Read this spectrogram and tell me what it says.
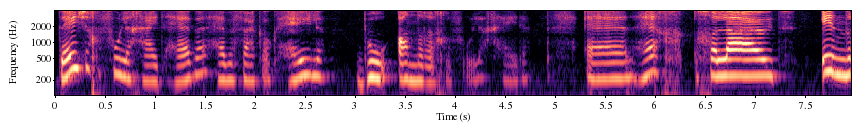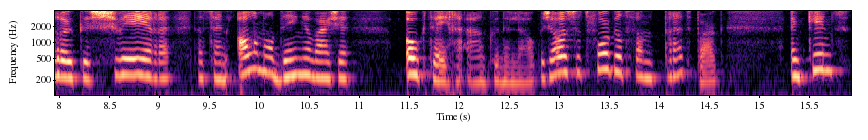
deze gevoeligheid hebben, hebben vaak ook een heleboel andere gevoeligheden. En he, geluid, indrukken, sferen, dat zijn allemaal dingen waar ze ook tegenaan kunnen lopen. Zoals het voorbeeld van het pretpark. Een kind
